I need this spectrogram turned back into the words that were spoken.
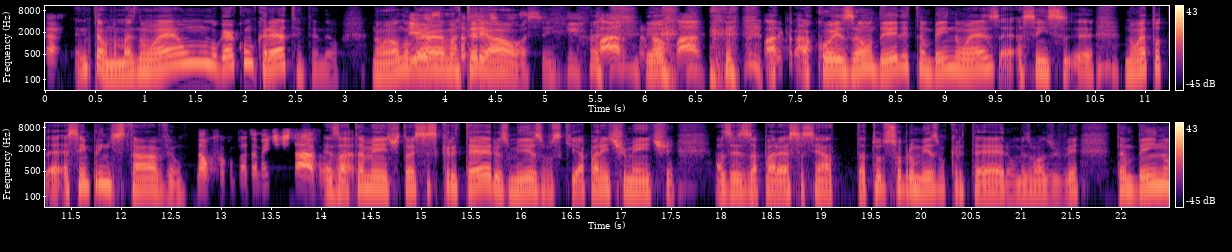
é. Então, mas não é um lugar concreto, entendeu? Não é um lugar Isso, material, assim. Claro, não, claro. claro que não. A, coesão dele também não é assim, é, não é, é sempre instável. Não, completamente instável. Exatamente. Claro. Então, esses critérios mesmos que aparentemente às vezes aparece assim, ah, tá tudo sobre o mesmo critério, o mesmo modo de ver, também não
